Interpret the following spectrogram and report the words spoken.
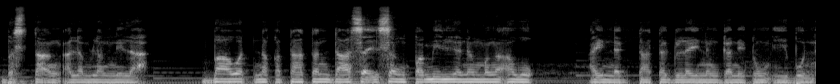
Basta ang alam lang nila, bawat nakatatanda sa isang pamilya ng mga awok ay nagtataglay ng ganitong ibon.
